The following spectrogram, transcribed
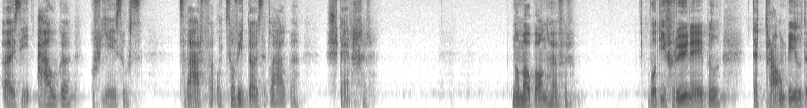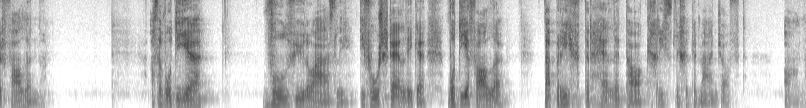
unsere Augen auf Jesus zu werfen und so wird unser Glaube stärker. Nochmal Bonhoeffer, wo die Frühnebel der Traumbilder fallen. Also wo die Wohlfühloäsli, die Vorstellungen, wo die fallen, da bricht der helle Tag christlicher Gemeinschaft an.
